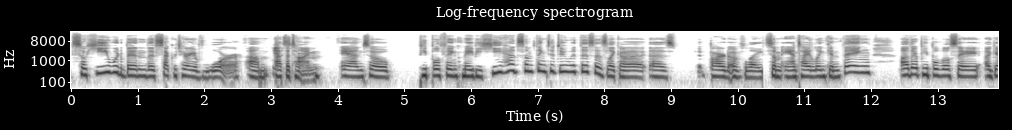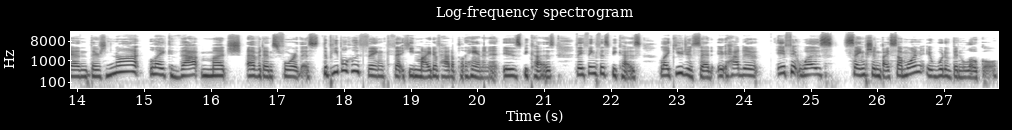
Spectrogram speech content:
so he would have been the Secretary of War um, at the time, and so people think maybe he had something to do with this as like a as part of like some anti-Lincoln thing. Other people will say, again, there's not like that much evidence for this. The people who think that he might have had a hand in it is because they think this because, like you just said, it had to, if it was sanctioned by someone, it would have been local.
